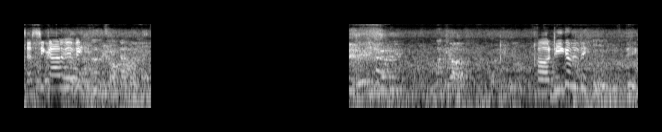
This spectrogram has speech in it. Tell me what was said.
ਸਤਿ ਸ਼੍ਰੀ ਅਕਾਲ ਬੀਬੀ ਹਾਂ ਠੀਕ ਹੈ ਬੀਬੀ। ਠੀਕ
